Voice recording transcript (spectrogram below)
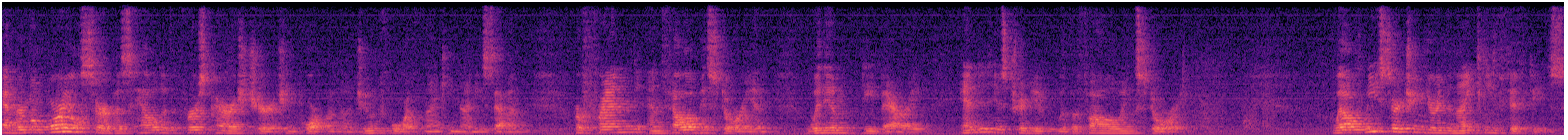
At her memorial service held at the First Parish Church in Portland on June 4th, 1997, her friend and fellow historian, William D. Barry, ended his tribute with the following story. While researching during the 1950s,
